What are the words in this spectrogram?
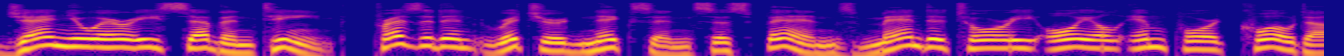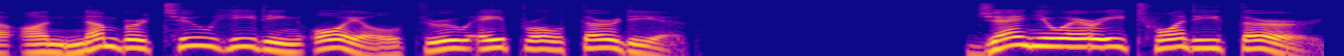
January 17, President Richard Nixon suspends mandatory oil import quota on number 2 heating oil through April 30. January 23,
